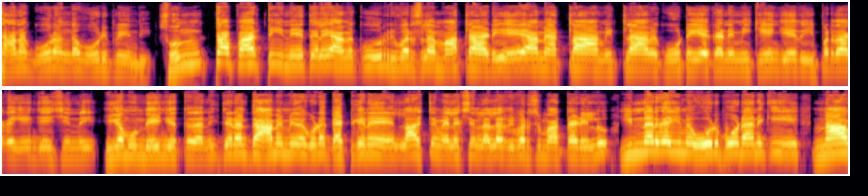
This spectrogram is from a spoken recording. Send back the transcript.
చాలా ఘోరంగా ఓడిపోయింది. సొంత పార్టీ నేతలే ఆమెకు రివర్స్ లా మాట్లాడి ఆమె అట్లా ఆమె ఇట్లా ఆమెకు ఓటు మీకేం చేయదు ఇప్పటిదాకా ఏం చేసింది ఇక ముందు ఏం చేస్తుందని జరంతా ఆమె మీద కూడా గట్టిగానే లాస్ట్ టైం ఎలక్షన్లలో రివర్స్ మాట్లాడిల్లు ఇన్నర్గా ఈమె ఓడిపోవడానికి నా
